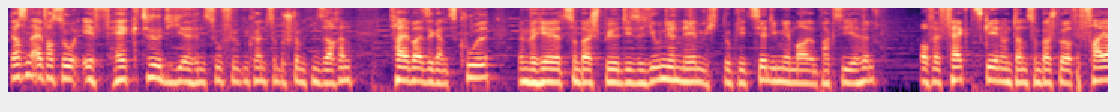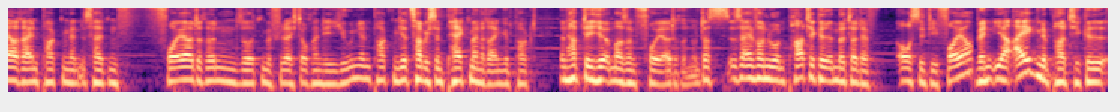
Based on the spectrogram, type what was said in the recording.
Das sind einfach so Effekte, die ihr hinzufügen könnt zu bestimmten Sachen. Teilweise ganz cool. Wenn wir hier jetzt zum Beispiel diese Union nehmen, ich dupliziere die mir mal und packe sie hier hin, auf Effects gehen und dann zum Beispiel auf Fire reinpacken, dann ist halt ein Feuer drin, sollten wir vielleicht auch in die Union packen. Jetzt habe ich es in Pac-Man reingepackt. Dann habt ihr hier immer so ein Feuer drin. Und das ist einfach nur ein Particle-Emitter, der aussieht wie Feuer. Wenn ihr eigene Partikel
